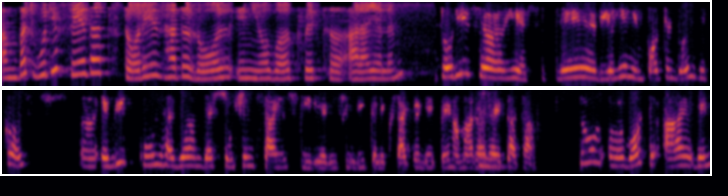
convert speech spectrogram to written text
Um, but would you say that stories had a role in your work with uh, RILM? Stories, uh, yes, play really an important role because uh, every school has a that social science period. If you recollect, Saturday पे हमारा mm-hmm. रहता था. Uh, when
